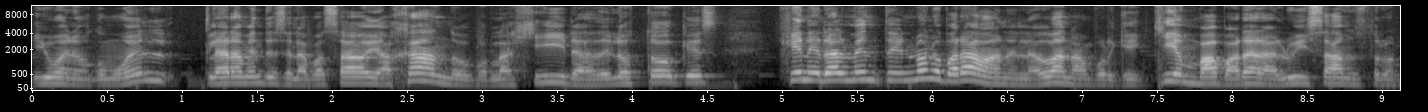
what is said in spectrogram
y bueno, como él claramente se la pasaba viajando por las giras de los toques, generalmente no lo paraban en la aduana porque ¿quién va a parar a Louis Armstrong?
